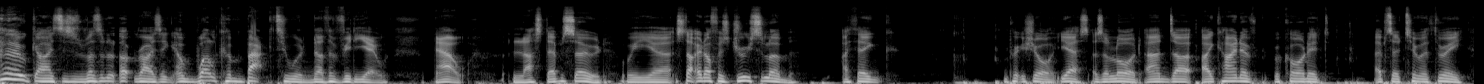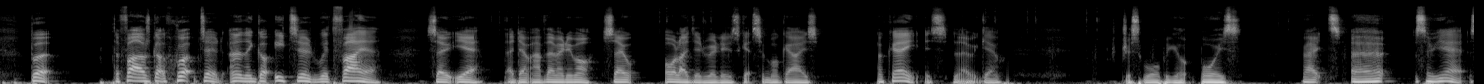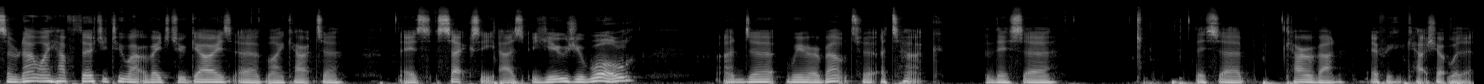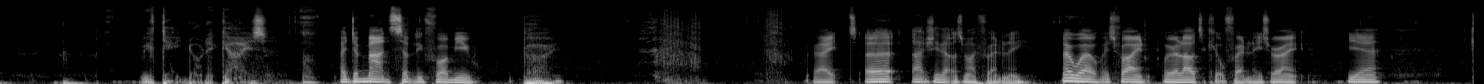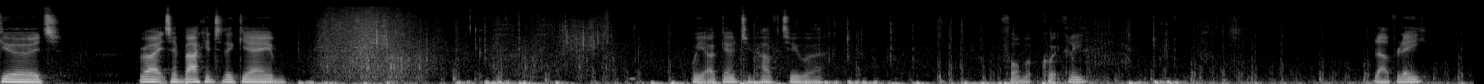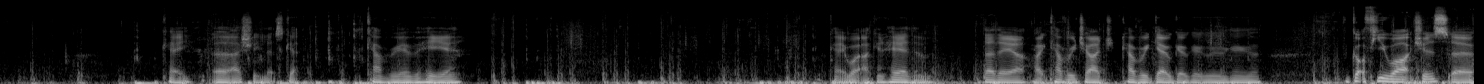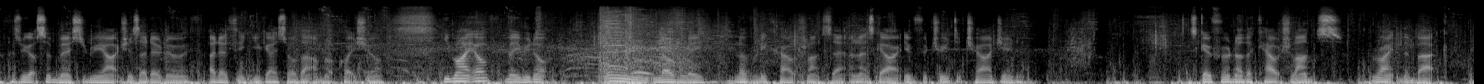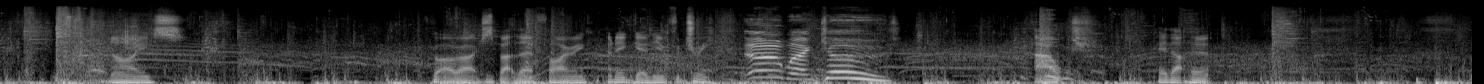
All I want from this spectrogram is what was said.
Hello guys, this is Resonant Uprising and welcome back to another video. Now, last episode, we uh, started off as Jerusalem, I think. I'm pretty sure, yes, as a lord. And uh, I kind of recorded episode 2 and 3, but the files got corrupted and they got eaten with fire. So yeah, I don't have them anymore. So all I did really was get some more guys. Okay, it's there we go. Just warming up, boys. Right, uh, so yeah, so now I have 32 out of 82 guys. Uh, my character is sexy as usual. And uh, we're about to attack this uh, this uh, caravan if we can catch up with it. We've gained on it, guys. I demand something from you. Bye. Right, uh, actually that was my friendly. Oh well, it's fine. We're allowed to kill friendlies, right? Yeah. Good. Right, so back into the game. We are going to have to uh, form up quickly. Lovely. Okay, uh, actually let's get the cavalry over here. Okay, well I can hear them. There they are. Right, cavalry charge. Cavalry go, go, go, go, go, go. We've got a few archers, because uh, we got some mercenary archers. I don't know if, I don't think you guys saw that, I'm not quite sure. You might have, maybe not. Oh, lovely, lovely couch lance there. And let's get our infantry to charge in. Let's go for another couch lance, right in the back. Nice. We've got our archers back there firing, and in go the infantry. Oh my god! Ouch. Okay, that hurt.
